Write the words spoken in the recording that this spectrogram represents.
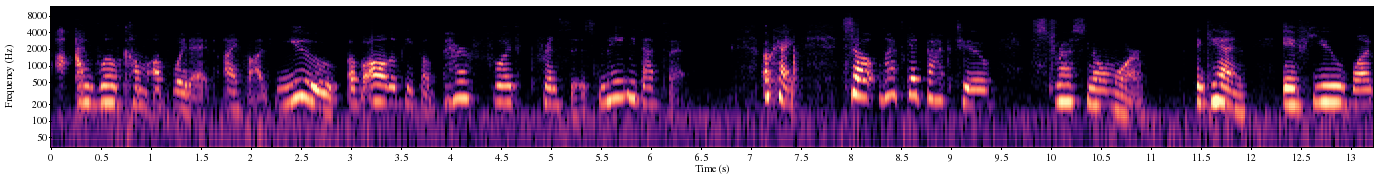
I will come up with it. I thought, you, of all the people, Barefoot Princess, maybe that's it. Okay, so let's get back to stress no more. Again, if you want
